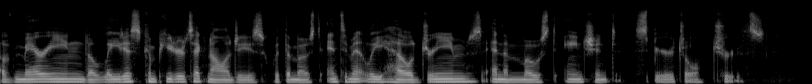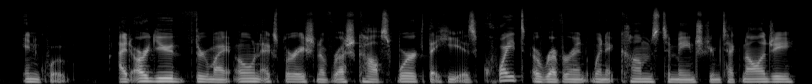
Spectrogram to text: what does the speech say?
of marrying the latest computer technologies with the most intimately held dreams and the most ancient spiritual truths. End quote. I'd argued through my own exploration of Rushkoff's work that he is quite irreverent when it comes to mainstream technology,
